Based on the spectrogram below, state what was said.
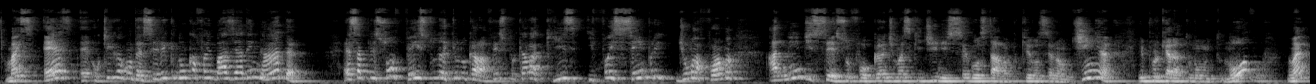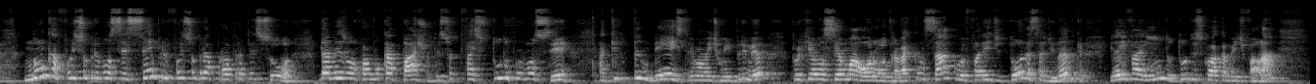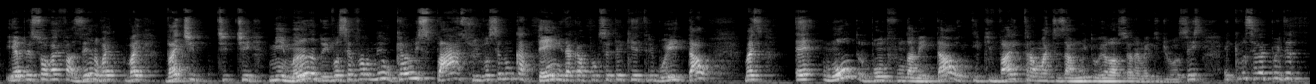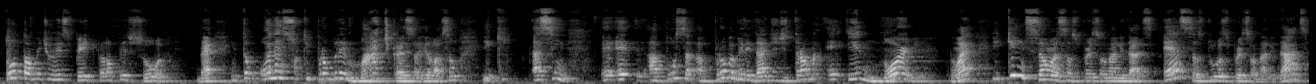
Mas é, é, o que, que acontece? Você vê que nunca foi baseado em nada. Essa pessoa fez tudo aquilo que ela fez porque ela quis e foi sempre de uma forma, além de ser sufocante, mas que de início você gostava porque você não tinha e porque era tudo muito novo, não é? Nunca foi sobre você, sempre foi sobre a própria pessoa. Da mesma forma o capacho, a pessoa que faz tudo por você. Aquilo também é extremamente ruim. Primeiro, porque você uma hora ou outra vai cansar, como eu falei de toda essa dinâmica, e aí vai indo tudo isso que eu acabei de falar, e a pessoa vai fazendo, vai, vai, vai te, te, te, mimando, e você fala, meu, eu quero um espaço, e você nunca tem, daqui a pouco você tem que retribuir e tal. Mas é um outro ponto fundamental e que vai traumatizar muito o relacionamento de vocês é que você vai perder totalmente o respeito pela pessoa, né? Então, olha só que problemática essa relação e que, assim, é, é, a, a probabilidade de trauma é enorme, não é? E quem são essas personalidades? Essas duas personalidades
